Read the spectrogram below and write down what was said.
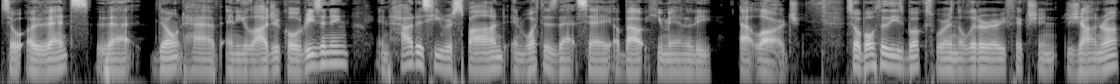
So, events that don't have any logical reasoning, and how does he respond, and what does that say about humanity at large? So, both of these books were in the literary fiction genre,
